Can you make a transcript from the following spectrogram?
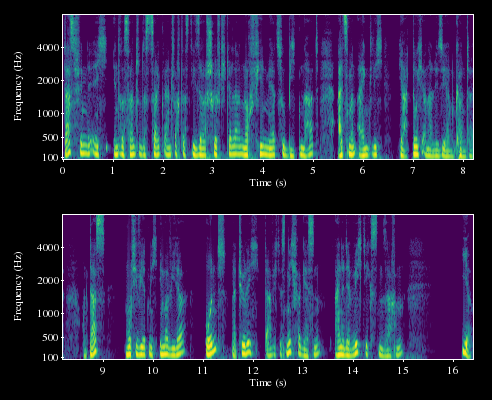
das finde ich interessant und das zeigt einfach, dass dieser Schriftsteller noch viel mehr zu bieten hat, als man eigentlich ja durchanalysieren könnte. Und das motiviert mich immer wieder. Und natürlich darf ich das nicht vergessen, eine der wichtigsten Sachen, ihr,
